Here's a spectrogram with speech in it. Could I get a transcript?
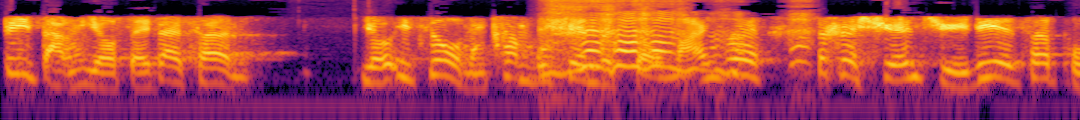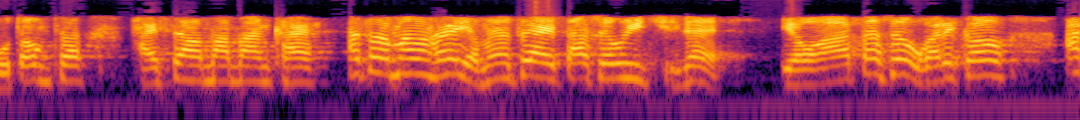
低档有谁在撑？有一只我们看不见的手嘛，因为这个选举列车、普通车还是要慢慢开。它、这个慢慢开有没有在大收预期内？有啊，到时候我跟你讲，啊，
